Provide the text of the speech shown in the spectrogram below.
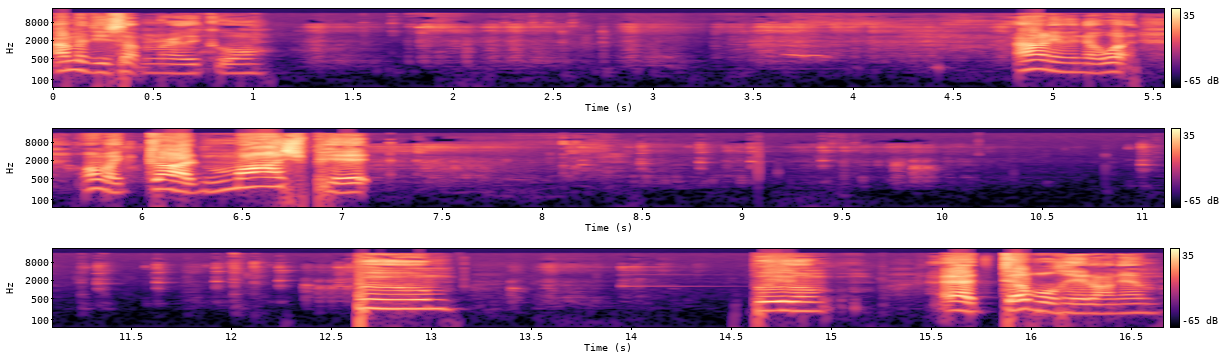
I'm gonna do something really cool. I don't even know what. Oh my God, mosh pit. Boom. Boom. I got double hit on him.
